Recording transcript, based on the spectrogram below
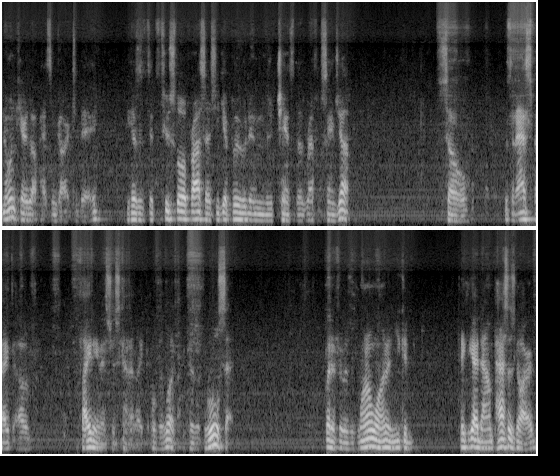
no one cares about passing guard today because it's, it's too slow a process. You get booed, and the chance the ref will send you up. So it's an aspect of fighting that's just kind of like overlooked because of the rule set. But if it was one on one and you could take the guy down, pass his guard,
